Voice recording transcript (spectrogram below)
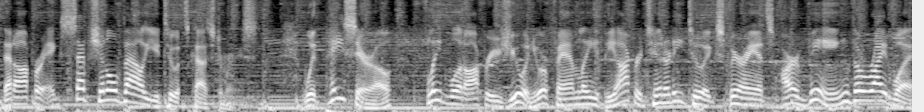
that offer exceptional value to its customers. With Pace Arrow, Fleetwood offers you and your family the opportunity to experience RVing the right way.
